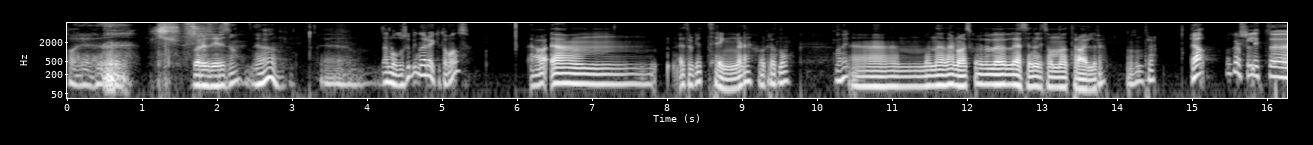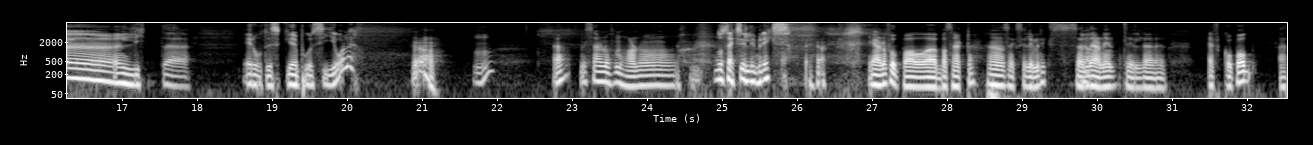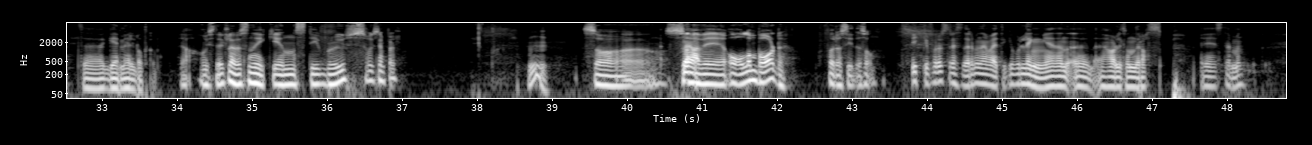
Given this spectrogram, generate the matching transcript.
For, eh, For å si det sånn. ja. Eh, det er nå du skal begynne å røyke, Thomas. Ja, jeg, jeg tror ikke jeg trenger det akkurat nå. Nei. Eh, men det er nå jeg skal lese inn litt sånn trailere og sånn, tror jeg. Ja, og kanskje litt, eh, litt eh, erotisk poesi òg, eller? Ja. Mhm. Ja. Hvis det er noen som har noe Noe sexy limericks. Gjerne fotballbaserte uh, sexy limericks. Send det Ja. gjerne inn til uh, fkpod at uh, gmail.com. Ja, og hvis dere klarer å snike inn Steve Bruce, for eksempel, Mm. så, så Ja. er vi all on board, for å si det sånn. Ikke for å stresse dere, men jeg veit ikke hvor lenge den, eh, jeg har litt sånn rasp i stemmen.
